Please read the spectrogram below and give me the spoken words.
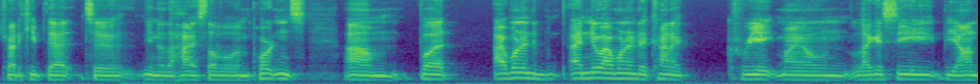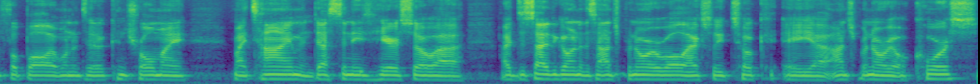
Try to keep that to you know the highest level of importance. Um, but I wanted to, I knew I wanted to kind of create my own legacy beyond football. I wanted to control my my time and destiny here. So. Uh, I decided to go into this entrepreneurial role. I actually took a uh, entrepreneurial course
